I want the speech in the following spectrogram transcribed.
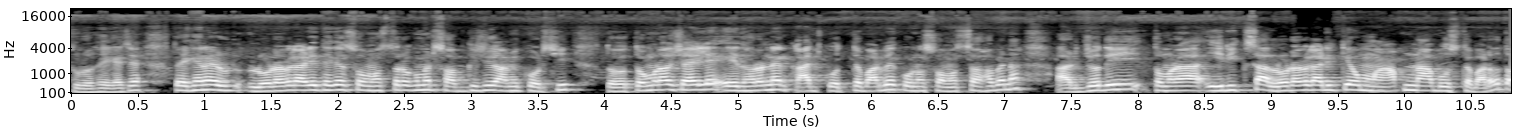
শুরু হয়ে গেছে। তো এখানে লোডার গাড়ি থেকে সমস্ত রকমের সব কিছুই আমি করছি। তো তোমরাও চাইলে এই ধরনের কাজ করতে পারবে, কোনো সমস্যা হবে না। আর যদি তোমরা ই রিক্সা লোডার গাড়ির কেউ মাপ না বুঝতে পারো, তো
